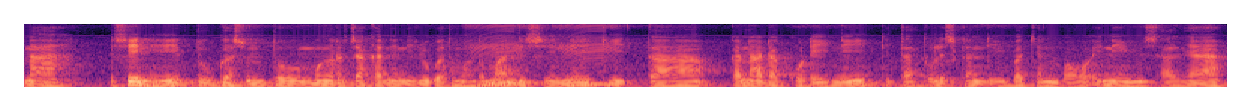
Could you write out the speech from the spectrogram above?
Nah, di sini tugas untuk mengerjakan ini juga teman-teman. Di sini kita kan ada kode ini, kita tuliskan di bagian bawah ini misalnya.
